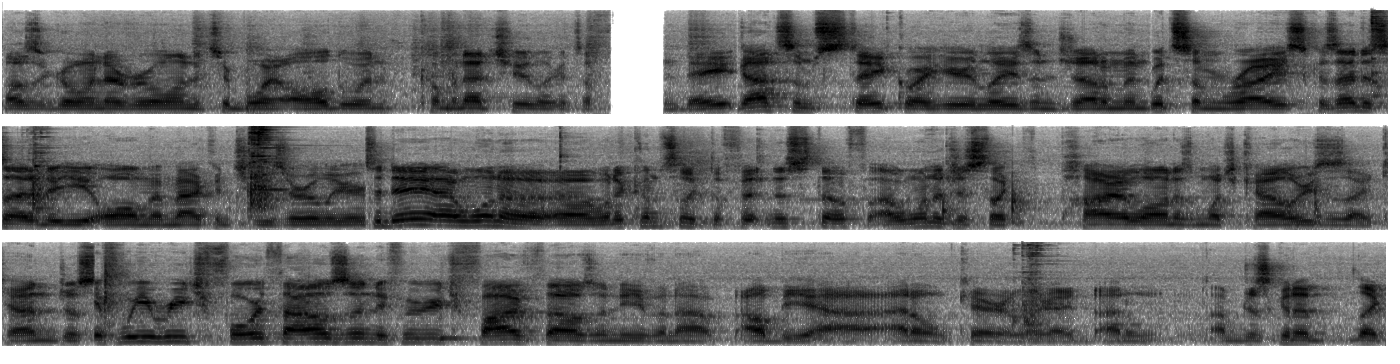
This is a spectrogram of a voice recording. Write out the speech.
How's it going everyone? It's your boy Aldwen coming at you like it's a date. Got some steak right here, ladies and gentlemen, with some rice, because I decided to eat all my mac and cheese earlier. Today, I want to, uh, when it comes to like the fitness stuff, I want to just like pile on as much calories as I can. Just if we reach 4,000, if we reach 5,000 even, I'll, I'll be, uh, I don't care. Like, I, I don't, I'm just gonna like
